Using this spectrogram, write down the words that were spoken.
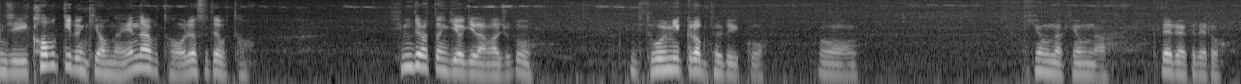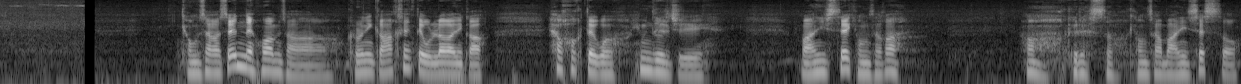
이제 이 커브길은 기억나. 옛날부터 어렸을 때부터. 힘들었던 기억이 나가지고 밑에 돌 미끄럼틀도 있고 어. 기억나 기억나. 그대로야 그대로. 경사가 셌네 호암사. 그러니까 학생 때 올라가니까 혁혁대고 힘들지. 많이 세 경사가? 어 그랬어. 경사가 많이 셌어.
